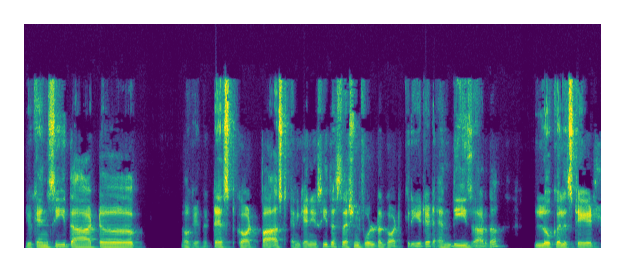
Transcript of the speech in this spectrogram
you can see that uh, Okay, the test got passed and can you see the session folder got created and these are the local state,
